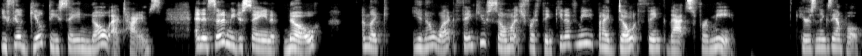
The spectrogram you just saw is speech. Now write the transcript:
you feel guilty saying no at times. And instead of me just saying no, I'm like, you know what? Thank you so much for thinking of me, but I don't think that's for me. Here's an example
